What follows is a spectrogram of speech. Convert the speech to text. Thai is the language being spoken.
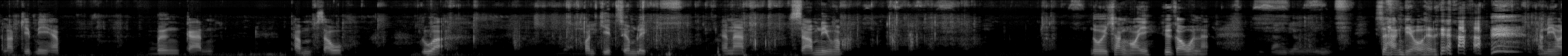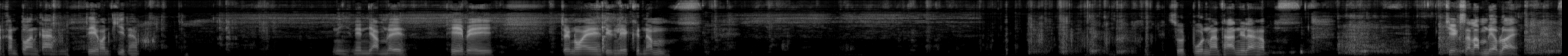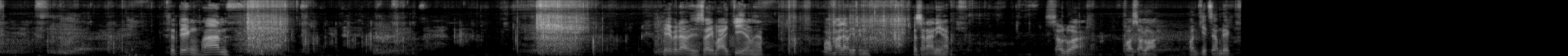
สำหรับคลิปนี้ครับ เบิ่งการทำเสารั้วคอนกรีตเสริมเหล็ก ขนาด 3 นิ้วครับ โดยช่างหอยคือเก่าหั่นล่ะสร้างเดียวเลยนี่สร้างเดียวเลย ตอนนี้ฮอดขั้นตอนการเทคอนกรีตนะครับ นี่เน้นย้ำเลย เทไปจักหน้อยดึงเหล็กขึ้นน้ำ สูตรปูนมาตรฐานอยู่แล้วครับ เช็คสลัมเรียบร้อย สเต็งผ่านเทไปแล้วใส่ไว้จีนะครับ ออกมาแล้วจะเป็นลักษณะนี้ครับ เสารั้วพอสลอคอนกรีตสำเร็จ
